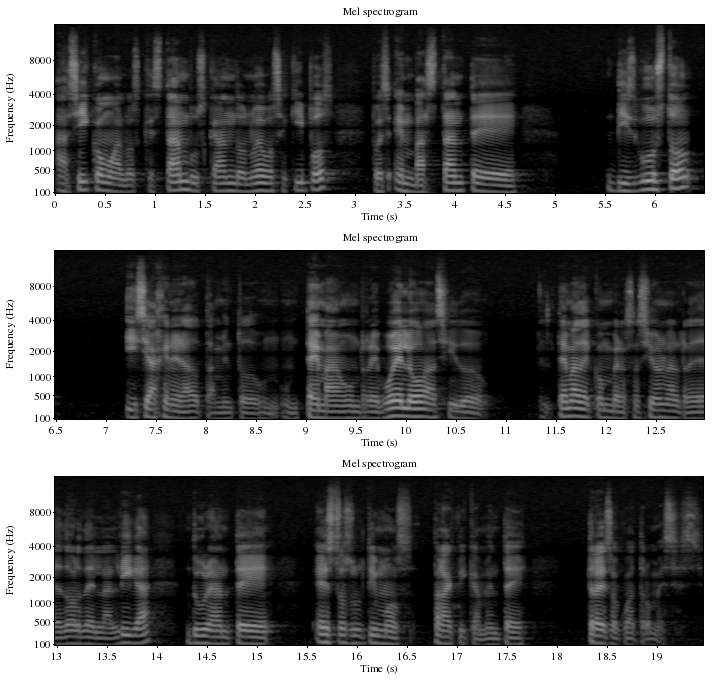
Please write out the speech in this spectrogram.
así como a los que están buscando nuevos equipos, pues en bastante disgusto y se ha generado también todo un, tema, un revuelo, ha sido el tema de conversación alrededor de la liga durante estos últimos prácticamente tres o cuatro meses.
